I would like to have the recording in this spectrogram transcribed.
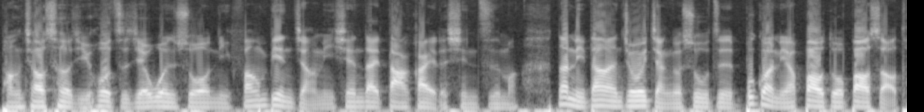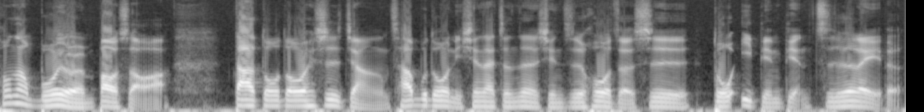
旁敲侧击或直接问说：“你方便讲你现在大概的薪资吗？”那你当然就会讲个数字，不管你要报多报少，通常不会有人报少啊。大多都会是讲差不多你现在真正的薪资，或者是多一点点之类的。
